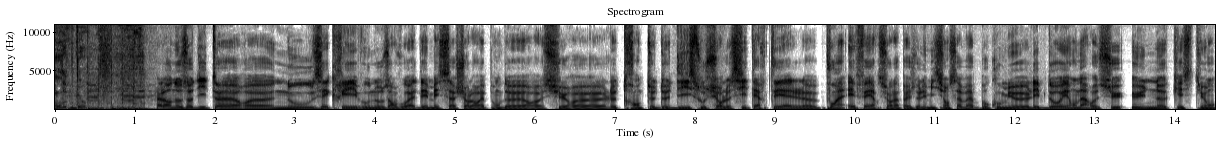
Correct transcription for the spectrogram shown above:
L'hebdo. Alors nos auditeurs euh, nous écrivent ou nous envoient des messages sur le répondeur euh, sur euh, le 3210 ou sur le site rtl.fr sur la page de l'émission ça va beaucoup mieux l'hebdo et on a reçu une question.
